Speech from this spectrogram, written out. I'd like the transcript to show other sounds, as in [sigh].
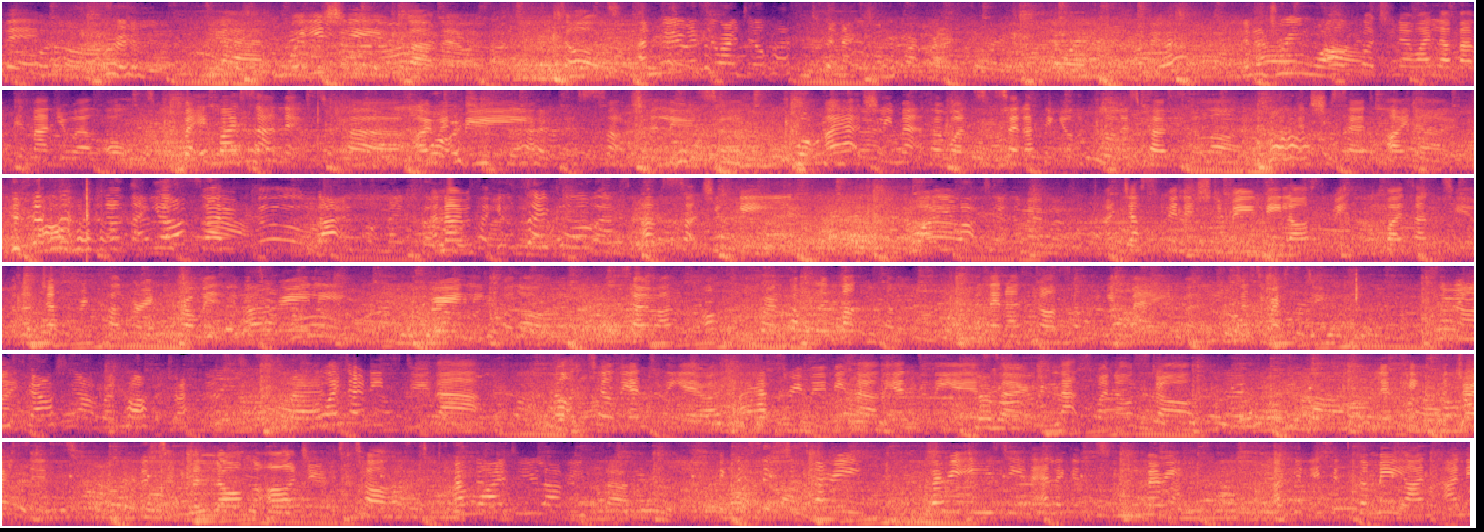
big. Really? Yeah. Well, usually, well, no, it's odd. And who is your ideal person to sit next to on the front row? In a dream oh, world. Oh God, you know I love Emmanuelle Alt. but if I sat next to her, I what would, would be such a loser. I actually say? met her once and said, "I think you're the coolest person alive," and she said, "I know." [laughs] and I was like, "You're so cool." That is what makes. And I was like, "You're so cool." Movie last week called Byzantium and I'm just recovering from it. It was really, really full on. So I'm off for a couple of months and then I start something in May, but just resting. So are you scouting out red carpet dresses? Oh, I don't need to do that. Not until the end of the year. I, I have three movies out at the end of the year, so that's when I'll start looking for dresses. The, the long, arduous task. And why do you love Issa? I, I need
